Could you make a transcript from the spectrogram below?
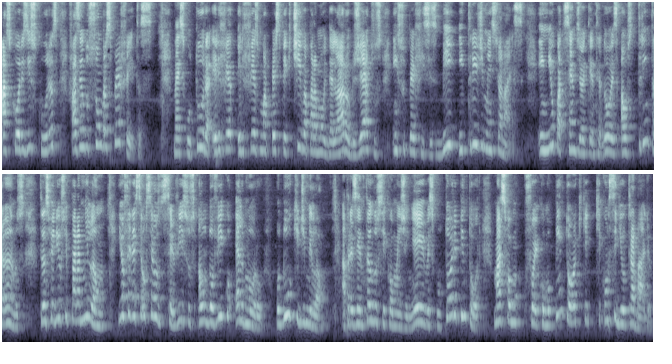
às cores escuras, fazendo sombras perfeitas. Na escultura, ele, fe ele fez uma perspectiva para modelar objetos em superfícies bi e tridimensionais. Em 1482, aos 30 anos, transferiu-se para Milão e ofereceu seus serviços a Ludovico El Moro, o Duque de Milão, apresentando-se como engenheiro, escultor e pintor, mas foi, foi como pintor que, que conseguiu o trabalho.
